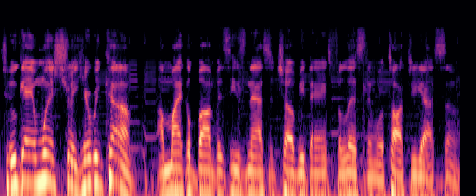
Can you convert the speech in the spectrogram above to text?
Two game win streak. Here we come. I'm Michael Bumpus. He's Nasa Chubby. Thanks for listening. We'll talk to you guys soon.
